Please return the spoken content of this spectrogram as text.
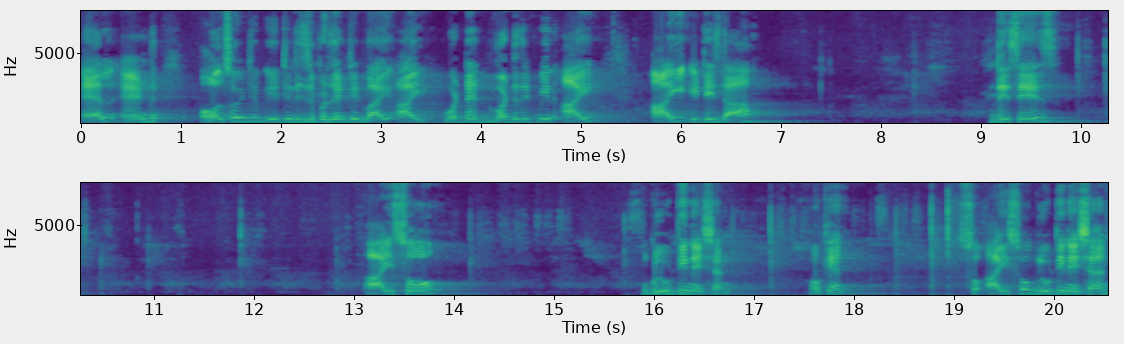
L and also it, it is represented by I. What, did, what does it mean I? I it is the this is iso glutination okay so isoglutination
